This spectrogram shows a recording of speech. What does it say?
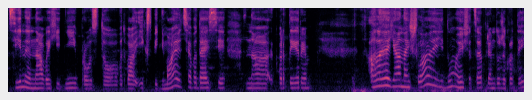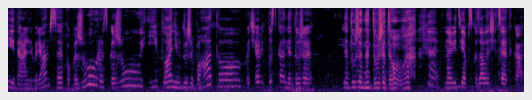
ціни на вихідні просто в 2х піднімаються в Одесі на квартири. Але я знайшла і думаю, що це прям дуже крутий ідеальний варіант. Все покажу, розкажу, і планів дуже багато. Хоча відпустка не дуже, не дуже, не дуже довга. Навіть я б сказала, що це така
